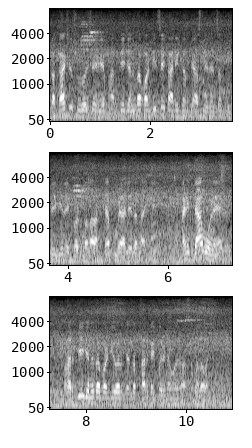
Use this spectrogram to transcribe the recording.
प्रकाश सुरोशे हे भारतीय जनता पार्टीचे कार्यकर्ते असलेल्याचं कुठेही रेकॉर्ड मला अद्याप मिळालेलं नाही आहे आणि त्यामुळे भारतीय जनता पार्टीवर त्याचा फार काही परिणाम होईल असं मला वाटत. नाही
